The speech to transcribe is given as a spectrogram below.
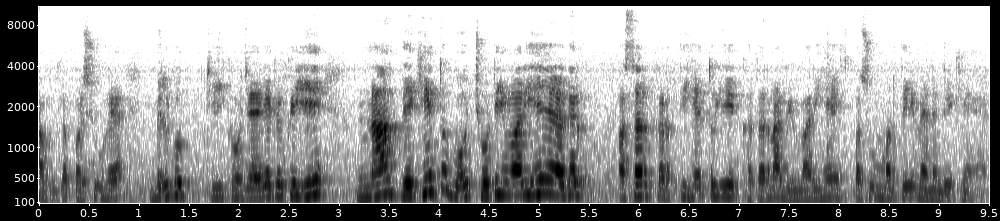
आपका पशु है, बिल्कुल ठीक हो जाएगा, क्योंकि ये ना देखें तो बहुत छोटी बीमारी है। अगर असर करती है तो ये खतरनाक बीमारी है। इस पशु मरते ही मैंने देखे हैं।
